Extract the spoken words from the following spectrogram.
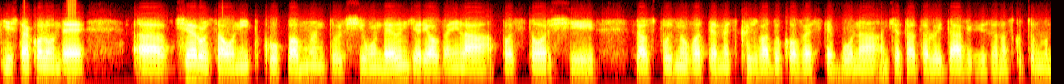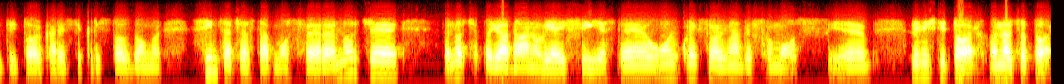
ești acolo unde uh, cerul s-a unit cu pământul și unde îngerii au venit la păstori și le-au spus nu vă temeți că își va duc o veste bună în cetatea lui David, vi s-a născut un mântuitor care este Hristos Domnul. Simți această atmosferă în orice în orice perioadă anului ai fi. Este un lucru extraordinar de frumos, e liniștitor, înălțător.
